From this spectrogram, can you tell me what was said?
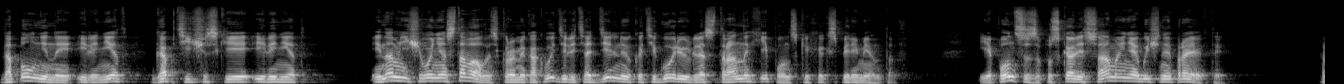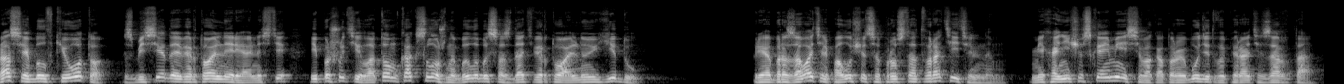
дополненные или нет, гаптические или нет. И нам ничего не оставалось, кроме как выделить отдельную категорию для странных японских экспериментов. Японцы запускали самые необычные проекты. Раз я был в Киото с беседой о виртуальной реальности и пошутил о том, как сложно было бы создать виртуальную еду. Преобразователь получится просто отвратительным. Механическое месиво, которое будет выпирать изо рта.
